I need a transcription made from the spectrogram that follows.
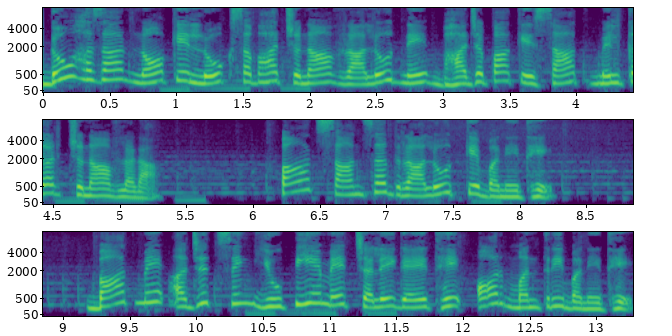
2009 के लोकसभा चुनाव रालोद ने भाजपा के साथ मिलकर चुनाव लड़ा। पाँच सांसद रालोद के बने थे। बाद में अजित सिंह यूपीए में चले गए थे और मंत्री बने थे।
